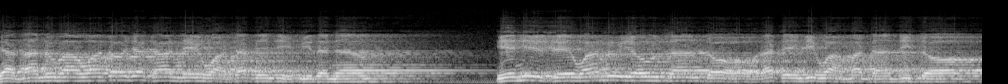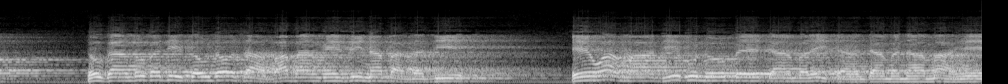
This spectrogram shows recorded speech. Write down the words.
ယတန္တုဘဝတောယခနေဝတတ္တိပိဒနံယေညိစေဝန္တုယုံဇံတောရတ္တိဉ္ဒီဝမတ္တန္တိတောဒုက္ခံဒုပတိသုတ်တောသဘာပံကေစီနပတတိဧဝမာဓိကုဏုပေတံပရိတံဓမ္မနာမဟေ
